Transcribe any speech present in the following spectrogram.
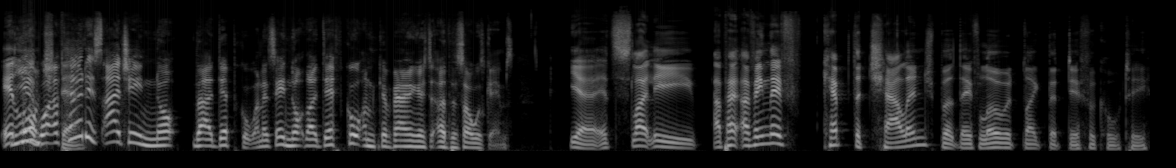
It yeah, well, I've then. heard it's actually not that difficult. When I say not that difficult, I'm comparing it to other Souls games. Yeah, it's slightly. I, think they've kept the challenge, but they've lowered like the difficulty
